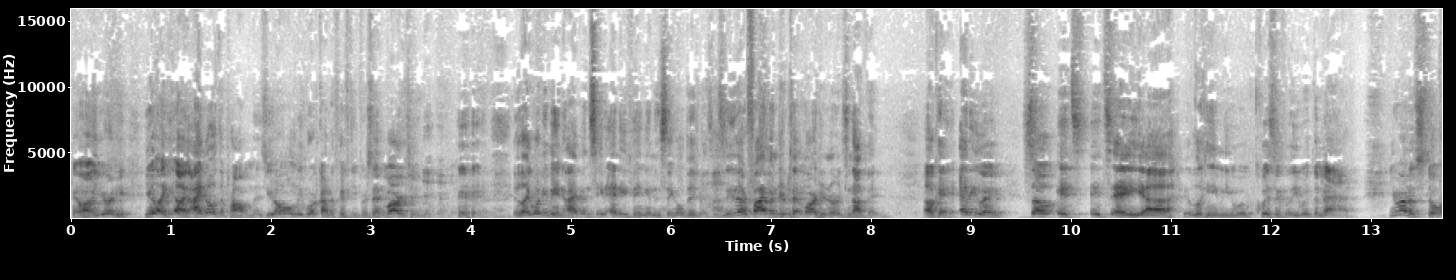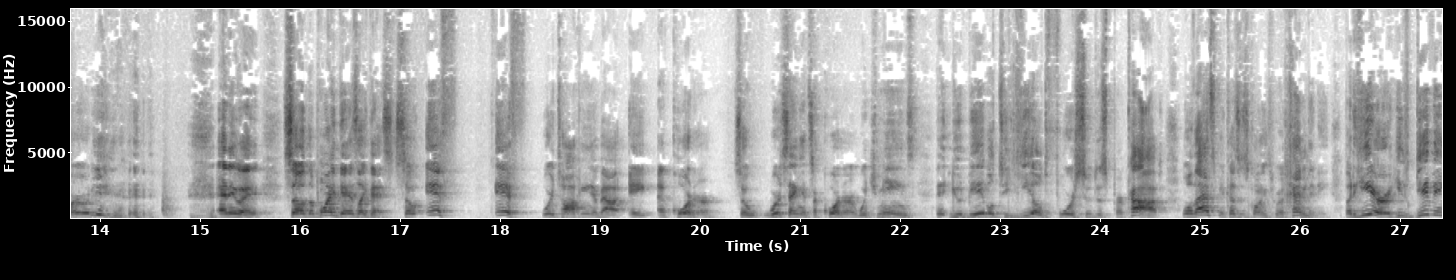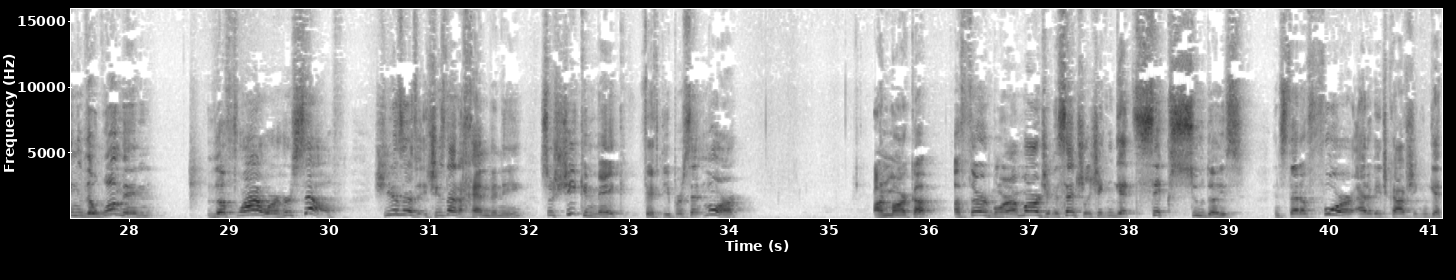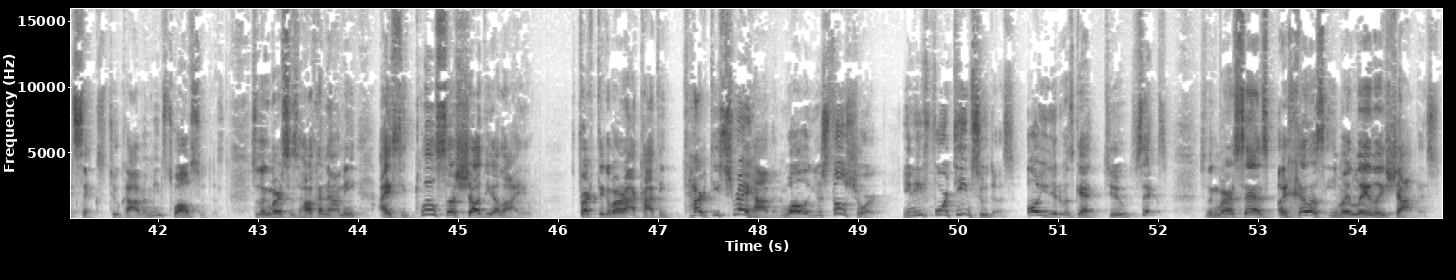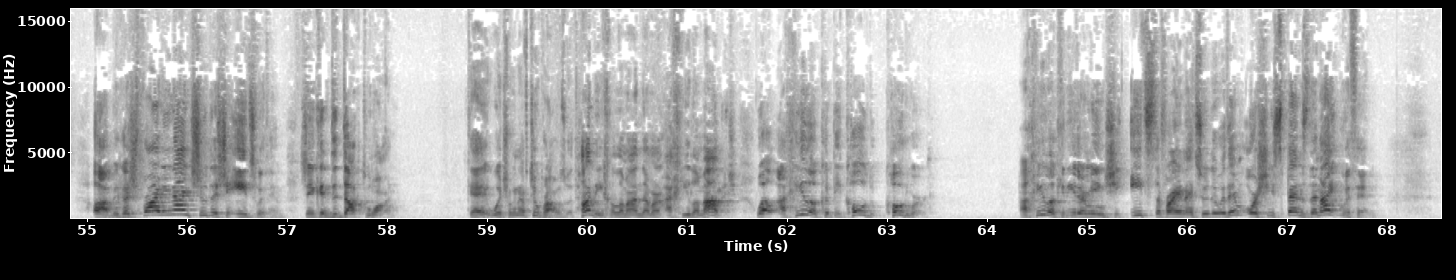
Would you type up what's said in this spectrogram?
Come on, you're, already, you're like, oh, I know what the problem is. You don't only work on a 50% margin. you're like, what do you mean? I haven't seen anything in the single digits. It's either 500% margin or it's nothing. Okay, anyway, so it's, it's a, uh, looking at me quizzically with the math. You run a store, what do you? anyway, so the point is like this. So if, if we're talking about a, a quarter, so we're saying it's a quarter, which means that you'd be able to yield four sudas per cup. Well, that's because it's going through a chenveni. But here, he's giving the woman the flour herself. She doesn't to, she's not a chenveni, so she can make 50% more on markup, a third more on margin. Essentially, she can get six sudas Instead of four out of each kav, she can get six. Two kavim means 12 sudas. So the Gemara says, Hakanami, I see plilsa shadi alayu. Well, you're still short. You need 14 sudas. All you did was get to six. So the Gemara says, Oichelas lele Shabbos. Ah, because Friday night suda she eats with him. So you can deduct one. Okay, which we're going to have two problems with. Honey, achila mamish. Well, achila could be code, code word. Achila could either mean she eats the Friday night suda with him or she spends the night with him.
